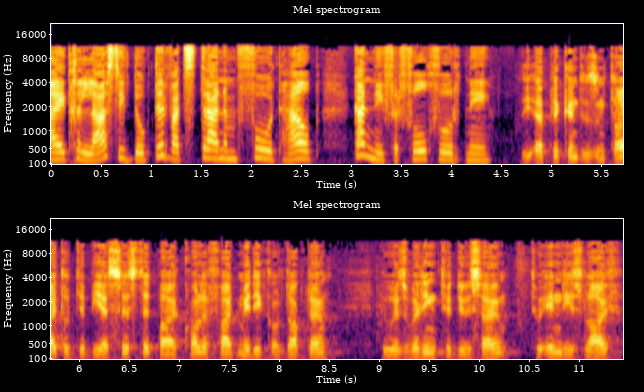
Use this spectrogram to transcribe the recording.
Hy het gelas die dokter wat Stranham Ford help kan nie vervolg word nie. The applicant is entitled to be assisted by a qualified medical doctor who is willing to do so to end his life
